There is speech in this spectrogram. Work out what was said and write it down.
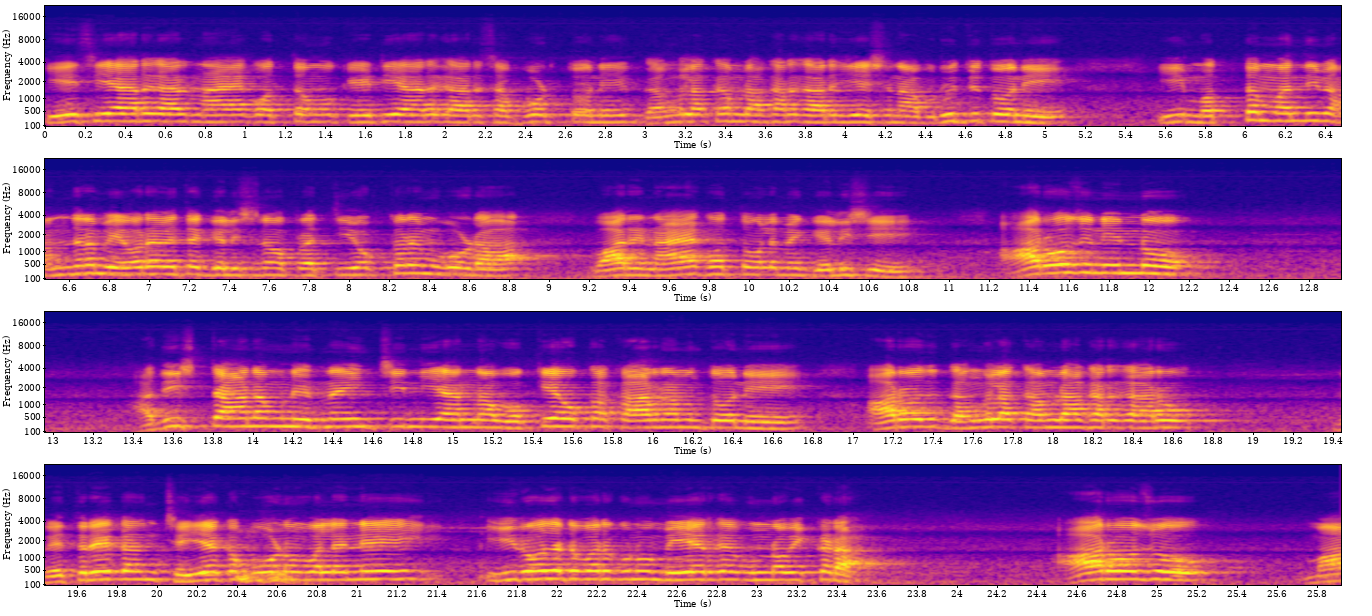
కేసీఆర్ గారి నాయకత్వము కేటీఆర్ గారి సపోర్ట్తోని గంగులకం లకర్ గారు చేసిన అభివృద్ధితోని ఈ మొత్తం మంది అందరం ఎవరైతే గెలిచినో ప్రతి ఒక్కరం కూడా వారి నాయకత్వంలో మేము గెలిచి ఆ రోజు నిన్ను అధిష్టానం నిర్ణయించింది అన్న ఒకే ఒక్క కారణంతో ఆ రోజు గంగుల కమలాకర్ గారు వ్యతిరేకం చేయకపోవడం వల్లనే ఈ రోజటి వరకు నువ్వు మేయర్గా ఉన్నావు ఇక్కడ. ఆ రోజు మా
